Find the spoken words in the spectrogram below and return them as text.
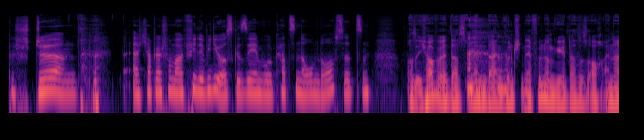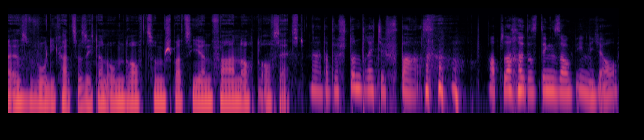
Bestimmt. Ich habe ja schon mal viele Videos gesehen, wo Katzen da oben drauf sitzen. Also ich hoffe, dass wenn dein Wunsch in Erfüllung geht, dass es auch einer ist, wo die Katze sich dann oben drauf zum Spazierenfahren auch drauf setzt. Na, da bestimmt richtig Spaß. Hauptsache, das Ding saugt ihn nicht auf.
